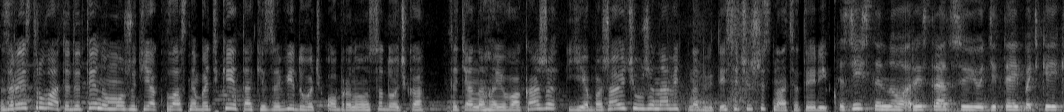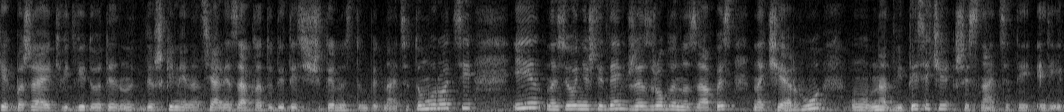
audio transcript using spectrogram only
Зареєструвати дитину можуть як власне батьки, так і завідувач обраного садочка. Тетяна Гайова каже, є бажаючі вже навіть на 2016 рік. Здійснено реєстрацію дітей, батьки, яких бажають відвідувати дошкільний навчальний заклад у 2014-2015 році. І на сьогоднішній день вже зроблено запис на чергу на 2016 рік.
